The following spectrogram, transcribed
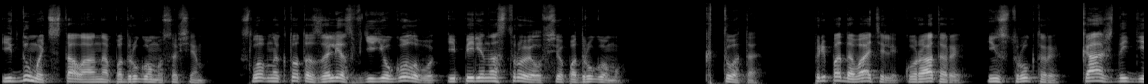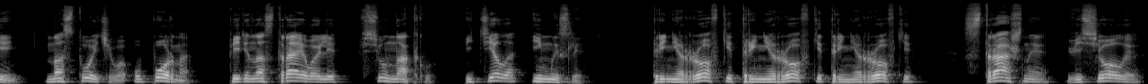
И думать стала она по-другому совсем. Словно кто-то залез в ее голову и перенастроил все по-другому. Кто-то. Преподаватели, кураторы, инструкторы. Каждый день настойчиво, упорно перенастраивали всю натку и тело, и мысли. Тренировки, тренировки, тренировки. Страшные, веселые,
